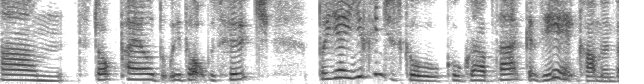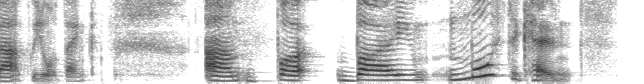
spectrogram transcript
um, stockpiled that we thought was hooch, but yeah, you can just go go grab that because he ain't coming back. We don't think." Um, but by most accounts,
